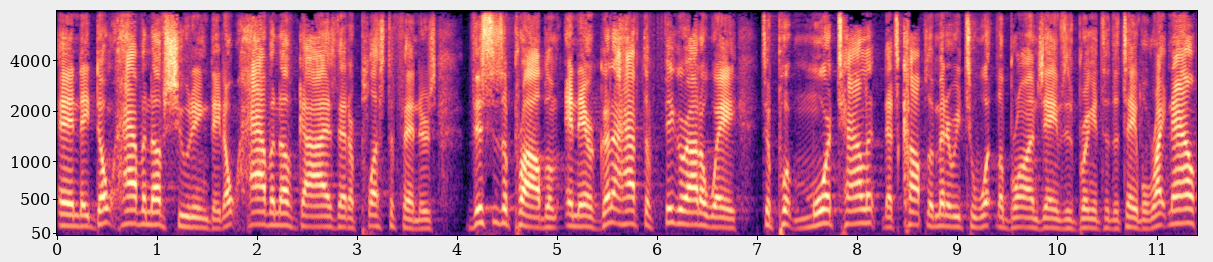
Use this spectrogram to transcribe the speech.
and they don't have enough shooting. They don't have enough guys that are plus defenders. This is a problem, and they're going to have to figure out a way to put more talent that's complementary to what LeBron James is bringing to the table. Right now,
